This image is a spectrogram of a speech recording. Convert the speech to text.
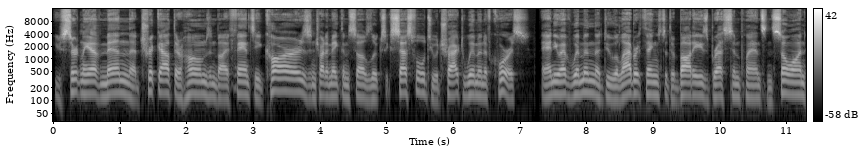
You certainly have men that trick out their homes and buy fancy cars and try to make themselves look successful to attract women, of course. And you have women that do elaborate things to their bodies, breast implants, and so on,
